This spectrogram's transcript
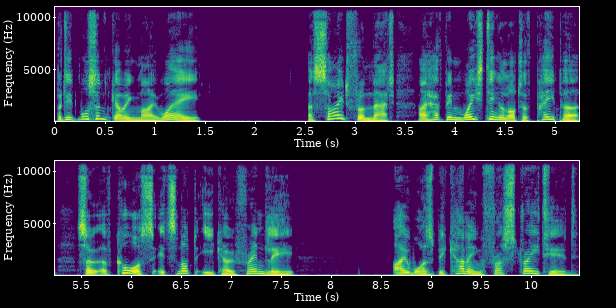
but it wasn't going my way. Aside from that, I have been wasting a lot of paper, so of course it's not eco friendly. I was becoming frustrated.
